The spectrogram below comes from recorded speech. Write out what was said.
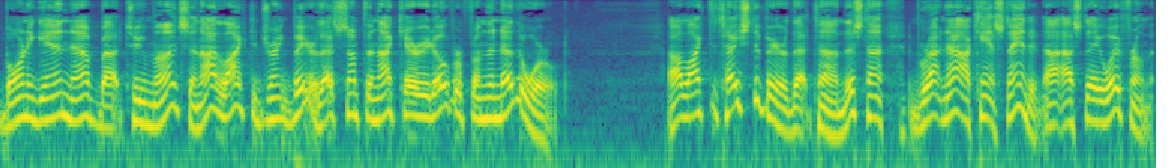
born again now about two months, and I like to drink beer. That's something I carried over from the netherworld. I like to taste the beer at that time. This time, right now, I can't stand it. I, I stay away from it.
